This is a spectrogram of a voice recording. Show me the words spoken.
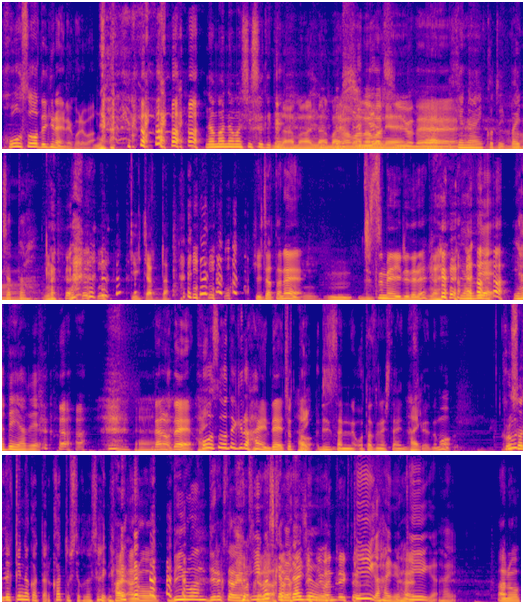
放送できないねこれは。生々しすぎて、生々しいよね。生々しいよね。はい。いけないこといっぱい言っちゃった。聞いちゃった。聞いちゃったね、うん。実名入りでね。やべえ、やべえ、やべえ。なので、はい。放送できる範囲でちょっはい。とリズさんにお尋ねしたいんですけれども、放送できなかったらカットしてくださいね。はいあの敏腕ディレクターがいますから。言いますから大丈夫。P が入るね、はい。P がはい。あの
